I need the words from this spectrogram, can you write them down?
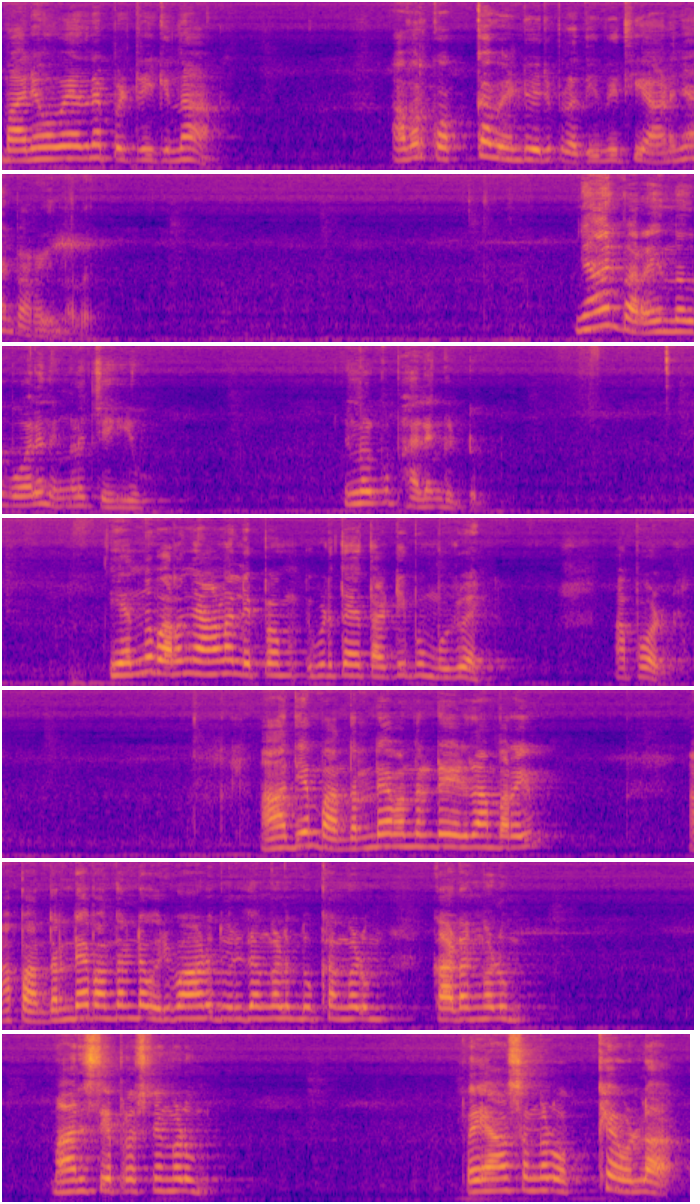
മനോവേദനപ്പെട്ടിരിക്കുന്ന അവർക്കൊക്കെ വേണ്ടി ഒരു പ്രതിവിധിയാണ് ഞാൻ പറയുന്നത്. ഞാൻ പറയുന്നത് പോലെ നിങ്ങൾ ചെയ്യൂ. നിങ്ങൾക്ക് ഫലം കിട്ടും. എന്ന് പറഞ്ഞാണല്ലോ ഇപ്പം ഇവിടുത്തെ തട്ടിപ്പ് മുഴുവൻ. അപ്പോൾ ആദ്യം പന്ത്രണ്ട് പന്ത്രണ്ട് എഴുതാൻ പറയും. ആ പന്ത്രണ്ട് പന്ത്രണ്ട് ഒരുപാട് ദുരിതങ്ങളും ദുഃഖങ്ങളും കടങ്ങളും മാനസിക പ്രശ്നങ്ങളും പ്രയാസങ്ങളും ഒക്കെ ഉള്ള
